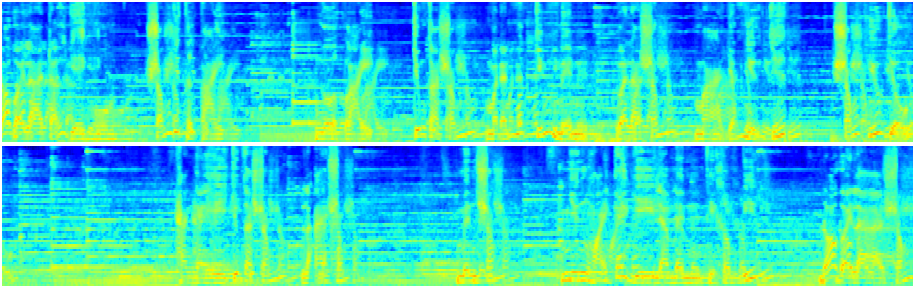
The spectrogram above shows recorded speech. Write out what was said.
Đó gọi là trở về nguồn sống với thực tại. Ngược lại chúng ta sống mà đánh mất chính mình gọi là sống mà giống như chết sống thiếu chủ. Hàng ngày chúng ta sống là ai sống? Mình sống nhưng hỏi cái gì là mình thì không biết. Đó gọi là sống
